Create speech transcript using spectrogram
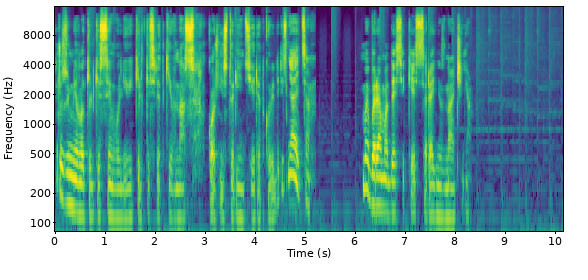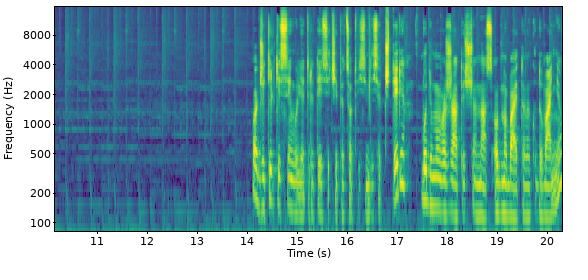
Зрозуміло, кількість символів і кількість рядків в нас в кожній сторінці рядку відрізняється. Ми беремо десь якесь середнє значення. Отже, кількість символів 3584. Будемо вважати, що у нас однобайтове кодування.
